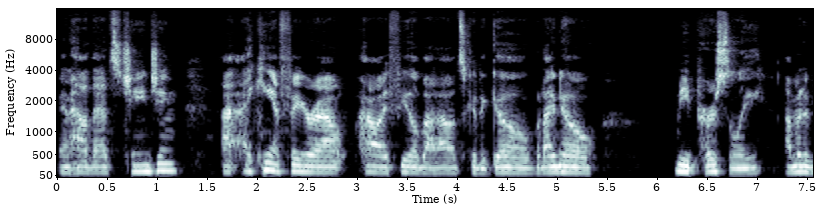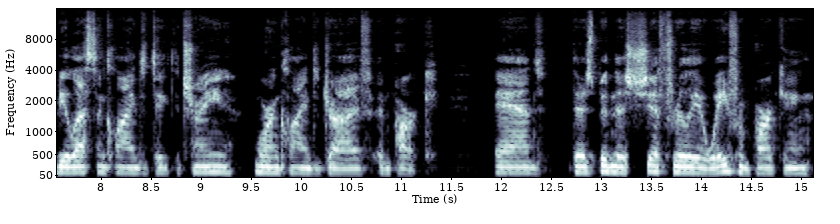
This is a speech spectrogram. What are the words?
and how that's changing? I, I can't figure out how I feel about how it's going to go, but I know me personally, I'm going to be less inclined to take the train, more inclined to drive and park. And there's been this shift really away from parking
